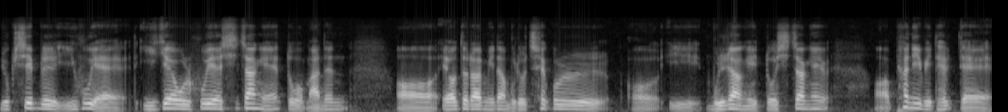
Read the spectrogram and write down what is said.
60일 이후에 2개월 후에 시장에 또 많은 어, airdrop이나 무료 채굴 어, 이 물량이 또 시장에 어, 편입이 될때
